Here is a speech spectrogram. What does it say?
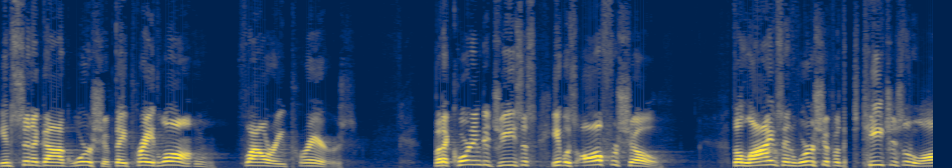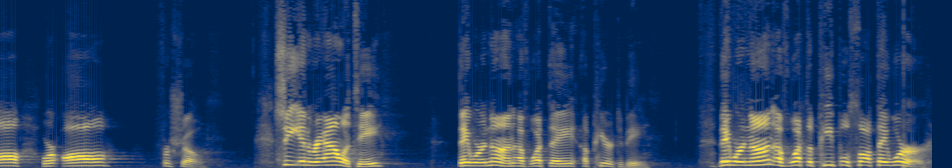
in synagogue worship, they prayed long, flowery prayers. But according to Jesus, it was all for show. The lives and worship of the teachers of the law were all for show. See, in reality, they were none of what they appeared to be. They were none of what the people thought they were.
